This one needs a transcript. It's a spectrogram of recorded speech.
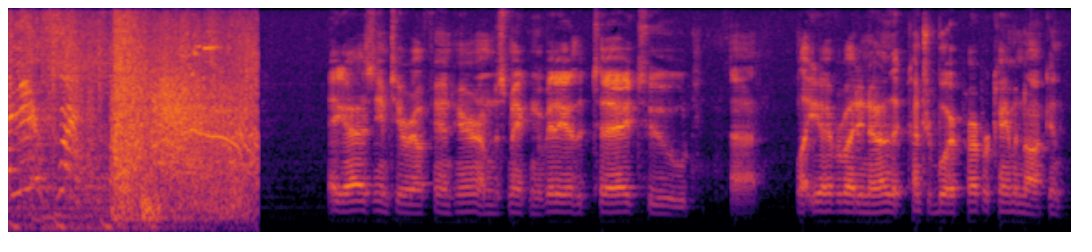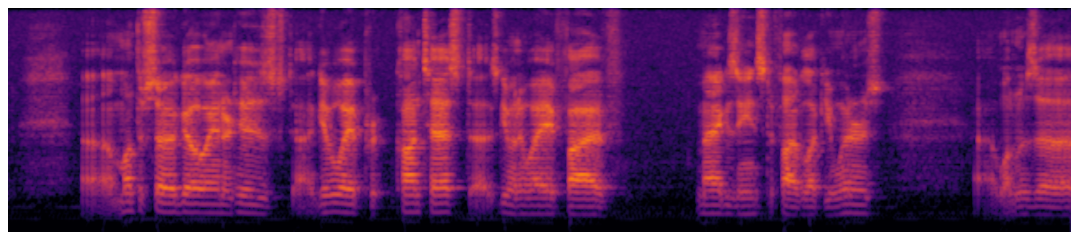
my little friend. Hey guys, EMT Rail Fan here. I'm just making a video today to uh, let you everybody know that Country Boy Prepper came a knocking. Uh, a month or so ago, entered his uh, giveaway contest. Uh, he's giving away five magazines to five lucky winners. Uh, one was a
